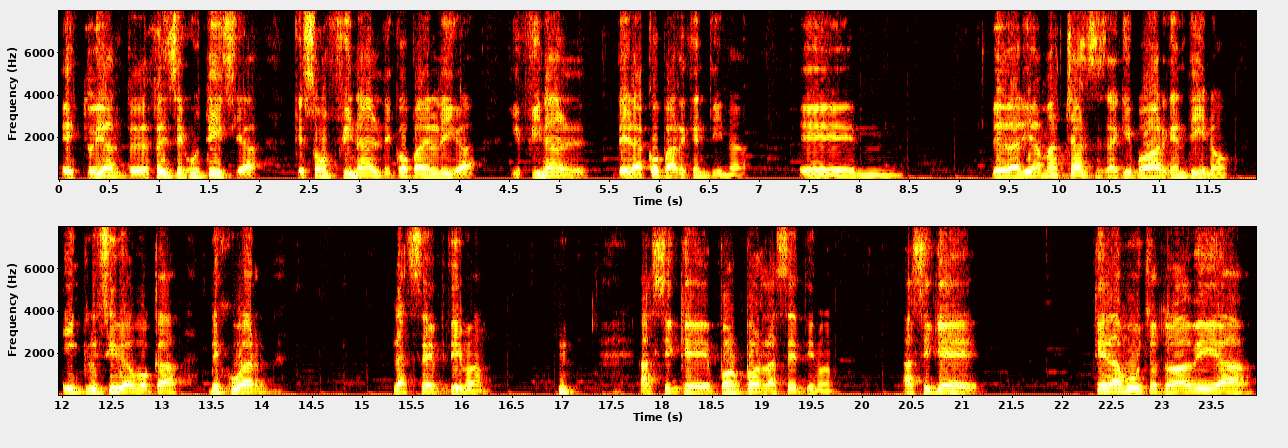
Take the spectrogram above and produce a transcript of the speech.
Estudiante de Defensa y Justicia, que son final de Copa de la Liga y final de la Copa Argentina, eh, le daría más chances a equipos argentinos, inclusive a Boca, de jugar la séptima. Así que, por, por la séptima. Así que queda mucho todavía,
